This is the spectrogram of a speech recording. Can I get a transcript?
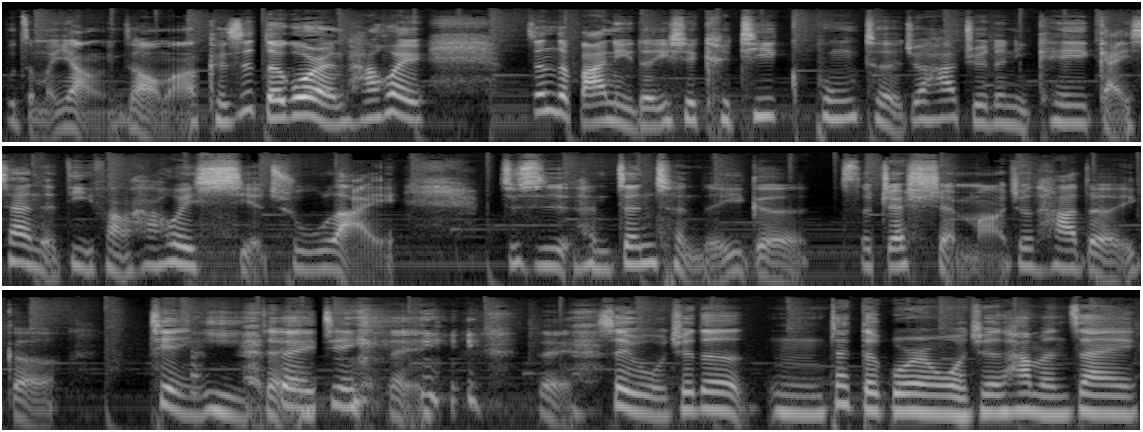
不怎么样，你知道吗？可是德国人他会真的把你的一些 critique point，就他觉得你可以改善的地方，他会写出来，就是很真诚的一个 suggestion 嘛，就他的一个 建议，对，对建议，对对。所以我觉得，嗯，在德国人，我觉得他们在。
